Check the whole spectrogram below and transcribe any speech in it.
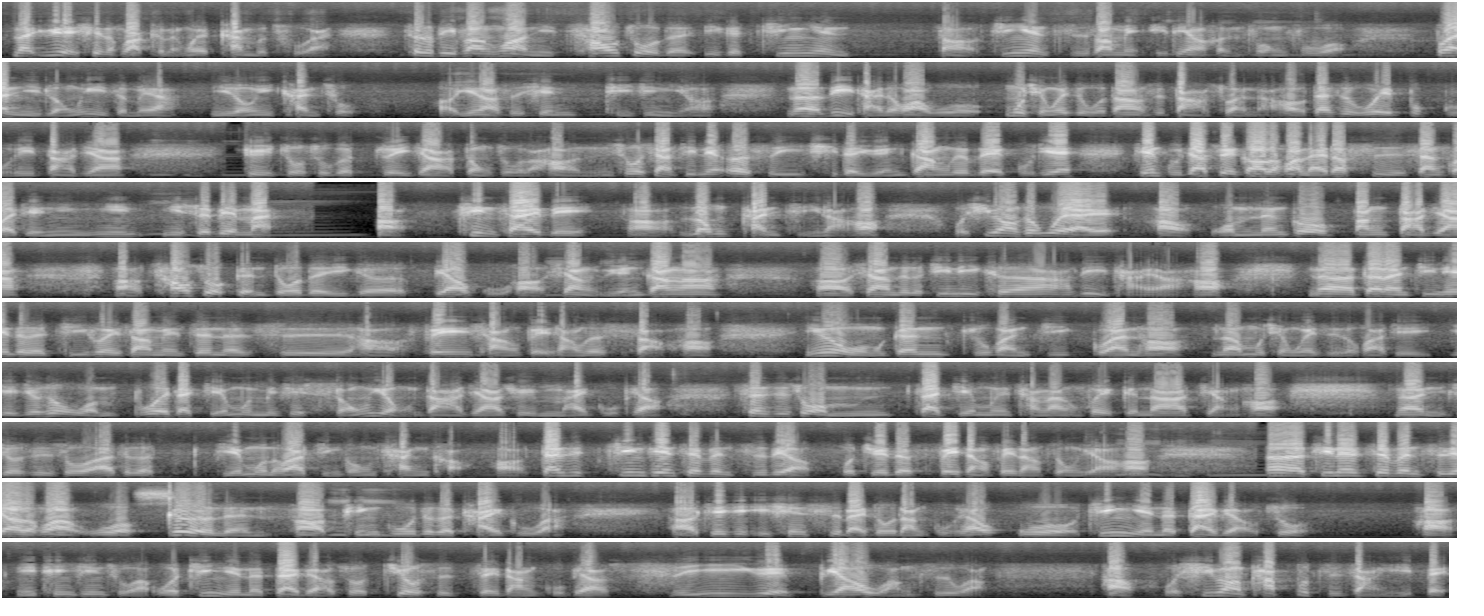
那月线的话可能会看不出来。这个地方的话，你操作的一个经验啊，经验值方面一定要很丰富哦，不然你容易怎么样？你容易看错。好，严老师先提醒你啊。那立台的话，我目前为止我当然是大赚的哈，但是我也不鼓励大家。去做出个追加的动作了哈，你说像今天二四一七的元刚对不对？股今天今天股价最高的话来到四十三块钱，你你你随便卖啊，青菜呗啊，拢看急了哈。我希望说未来好，我们能够帮大家啊操作更多的一个标股哈，像元刚啊。啊，像这个金利科啊、立台啊，哈，那当然今天这个机会上面真的是哈非常非常的少哈，因为我们跟主管机关哈，那目前为止的话，就也就是说我们不会在节目里面去怂恿大家去买股票，甚至说我们在节目里常常会跟大家讲哈，那你就是说啊，这个节目的话仅供参考哈，但是今天这份资料我觉得非常非常重要哈，那今天这份资料的话，我个人啊评估这个台股啊。啊，接近一千四百多档股票，我今年的代表作，好，你听清楚啊，我今年的代表作就是这档股票，十一月标王之王。好，我希望它不止涨一倍，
